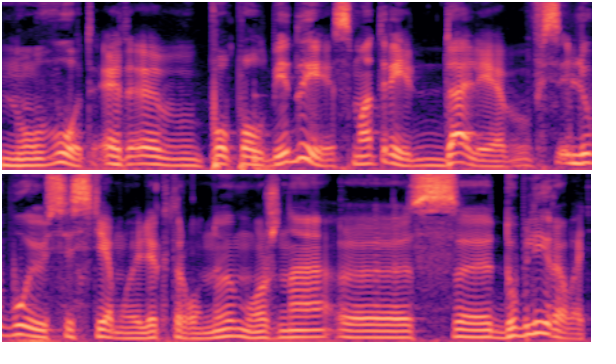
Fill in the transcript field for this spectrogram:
Ну вот, это э, по полбеды. Смотри, далее в, любую систему электронную можно э, сдублировать.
